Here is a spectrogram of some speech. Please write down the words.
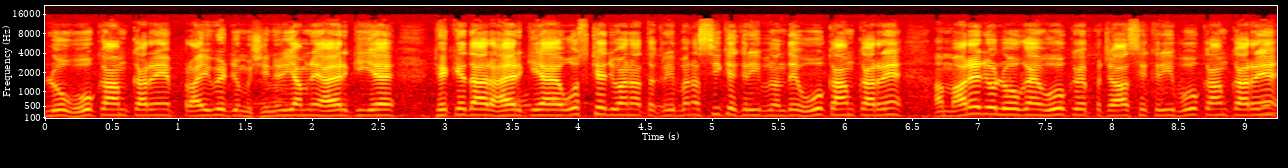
لوگ وہ کام کر رہے ہیں پرائیویٹ جو مشینری ہم نے ہائر کی ہے ٹھیکے دار ہائر کیا ہے، اس کے جو ہے نا تقریباً اسی کے قریب بندے وہ کام کر رہے ہیں۔ ہمارے جو لوگ ہیں وہ پچاس کے قریب وہ کام کر رہے ہیں۔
